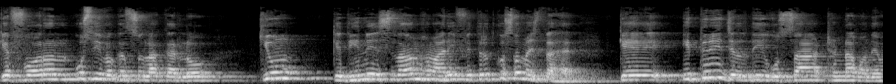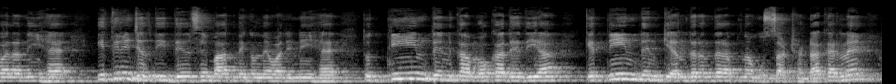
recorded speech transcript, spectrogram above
कि फ़ौरन उसी वक्त सुलह कर लो। क्यों? कि दीन इस्लाम हमारी फितरत को समझता है कि इतनी जल्दी गुस्सा ठंडा होने वाला नहीं है, इतनी जल्दी दिल से बात निकलने वाली नहीं है। तो तीन दिन का मौका दे दिया कि तीन दिन के अंदर अंदर अपना गुस्सा ठंडा कर लें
